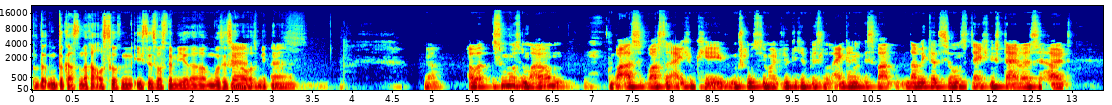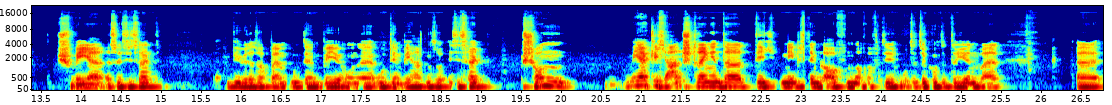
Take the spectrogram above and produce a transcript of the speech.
du kannst noch aussuchen, ist das was für mich oder muss ich selber ja, was mitnehmen? Äh, ja, aber summa summarum war es, dann eigentlich okay. Im Schluss sind wir halt wirklich ein bisschen eingegangen. Es war navigationstechnisch teilweise halt schwer. Also es ist halt, wie wir das auch beim UTMB ohne UTMB hatten, so, es ist halt schon merklich anstrengender, dich nebst dem Laufen noch auf die Route zu konzentrieren, weil äh,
